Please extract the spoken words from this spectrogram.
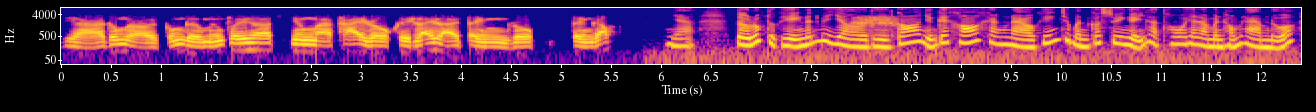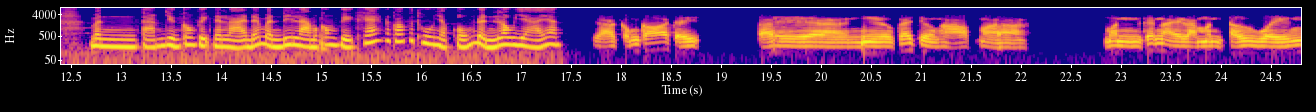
dạ đúng rồi. Cũng đều miễn phí hết. Nhưng mà thay ruột thì lấy lại tiền ruột tiền gốc Dạ, từ lúc thực hiện đến bây giờ thì có những cái khó khăn nào khiến cho mình có suy nghĩ là thôi hay là mình không làm nữa, mình tạm dừng công việc này lại để mình đi làm một công việc khác nó có cái thu nhập ổn định lâu dài anh? dạ cũng có chị. Tại à, nhiều cái trường hợp mà mình cái này là mình tự nguyện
